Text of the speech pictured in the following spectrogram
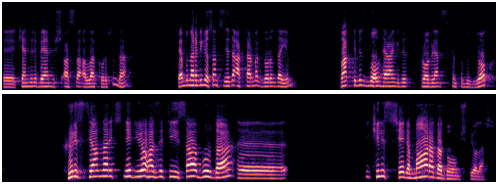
e, kendini beğenmiş asla Allah korusun da. Ben bunları biliyorsam size de aktarmak zorundayım. Vaktimiz bol, herhangi bir problem, sıkıntımız yok. Hristiyanlar için ne diyor? Hazreti İsa burada eee bir kilis şeyde mağarada doğmuş diyorlar.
